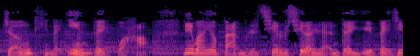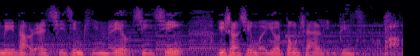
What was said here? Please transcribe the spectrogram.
整体的应对不好。另外有百分之七十七的人对于北京领导人习近平没有信心。以上新闻由东山林编辑播报。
